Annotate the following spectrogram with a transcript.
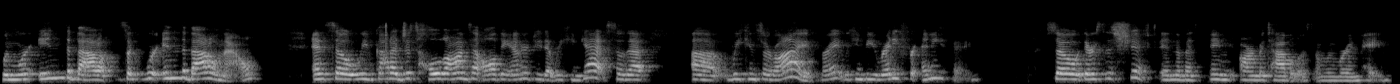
when we're in the battle, it's like we're in the battle now. And so we've got to just hold on to all the energy that we can get so that uh, we can survive, right? We can be ready for anything. So there's this shift in the in our metabolism when we're in pain.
